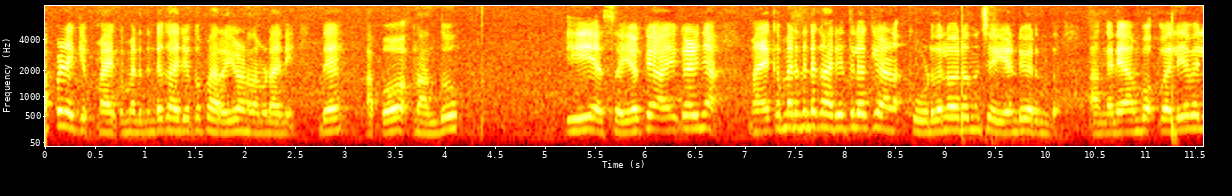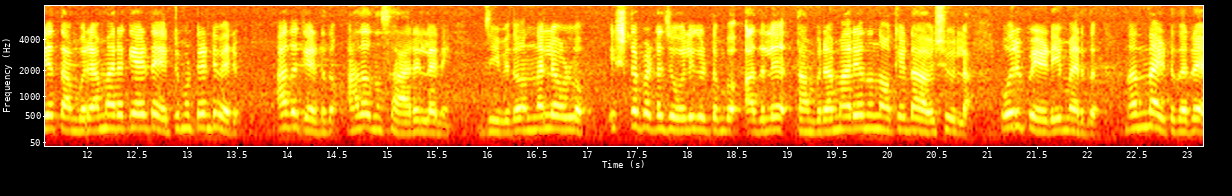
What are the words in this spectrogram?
അപ്പോഴേക്കും മയക്കുമരുന്നിന്റെ കാര്യമൊക്കെ പറയുവാണ് നമ്മുടെ അനി. ദേ അപ്പോൾ നന്ദു ഈ എസ് ഐ ഒക്കെ ആയിക്കഴിഞ്ഞാൽ മയക്കമരുന്നിന്റെ കാര്യത്തിലൊക്കെയാണ് കൂടുതൽ ഓരോന്ന് ചെയ്യേണ്ടി വരുന്നത്. അങ്ങനെയാകുമ്പോൾ വലിയ വലിയ തമ്പുരാന്മാരൊക്കെ ആയിട്ട് ഏറ്റുമുട്ടേണ്ടി വരും. അത് കേട്ടതും. അതൊന്നും സാരമില്ലനെ ജീവിതം ഒന്നല്ലേ ഉള്ളൂ. ഇഷ്ടപ്പെട്ട ജോലി കിട്ടുമ്പോൾ അതിൽ തമ്പുരാന്മാരെ ഒന്നും നോക്കേണ്ട ആവശ്യമില്ല. ഒരു പേടിയും മരുത് നന്നായിട്ട് തന്നെ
